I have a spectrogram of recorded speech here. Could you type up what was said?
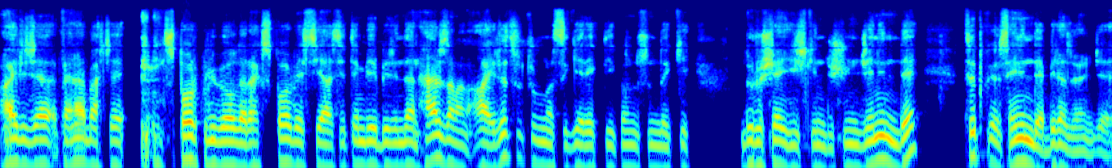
Ayrıca Fenerbahçe spor kulübü olarak spor ve siyasetin birbirinden her zaman ayrı tutulması gerektiği konusundaki duruşa ilişkin düşüncenin de tıpkı senin de biraz önce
